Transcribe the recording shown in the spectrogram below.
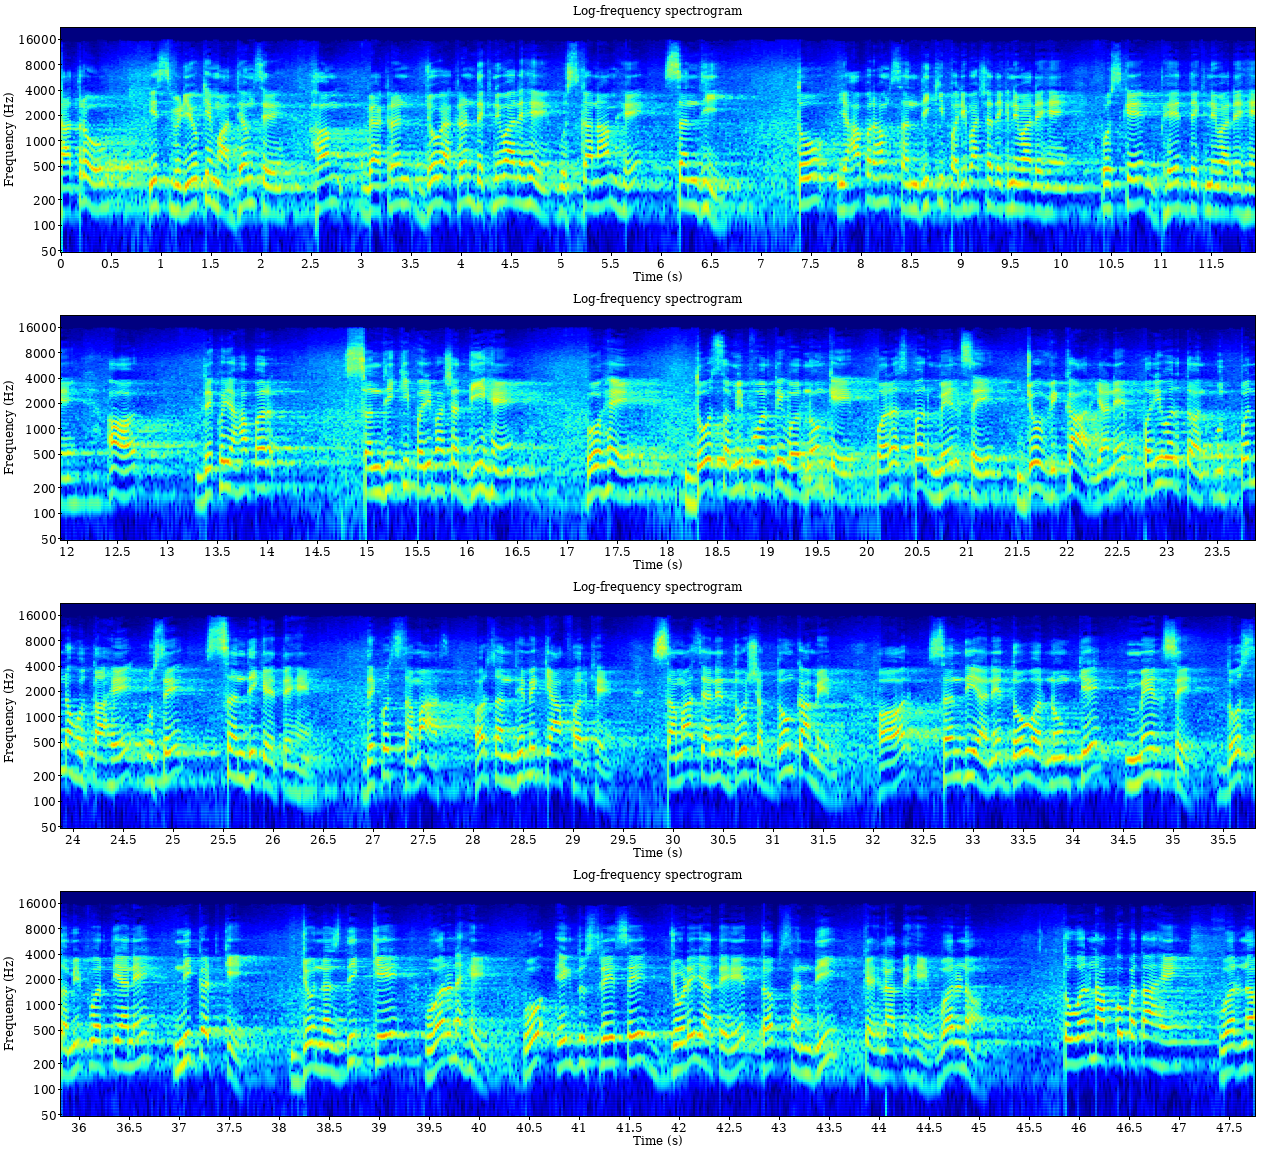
छात्रों, इस वीडियो के माध्यम से हम व्याकरण, जो व्याकरण देखने वाले हैं, उसका नाम है संधि। तो यहाँ पर हम संधि की परिभाषा देखने वाले हैं, उसके भेद देखने वाले हैं, और देखो यहाँ पर संधि की परिभाषा दी हैं, वो है दो समीपवर्ती वर्णों के परस्पर मेल से जो विकार, यानी परिवर्तन उत्पन्न होता है, उसे संधि कहते हैं। देखो समास और संधि में क्या फ़र्क है? समास यानी दो शब्दों का मेल और संधि यानी दो वर्णों के मेल से, दो समीपवर्ती यानी निकट के, जो नज़दीक के वर्ण है, वो एक दूसरे से जोड़े जाते हैं, तब संधि कहलाते हैं, वर्ण। तो वर्ण आपको पता है, वर्ण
